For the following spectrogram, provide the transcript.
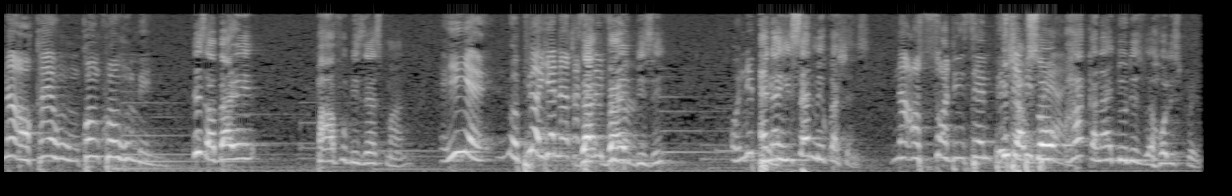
na ɔkae hom kɔnkrɔn homa mu This is a very powerful businessman, eyi yɛ obi a ɔyɛ n'ankasa very, ne very busy. oni And then he sent me questions. na ɔsɔde nsɛmbisa Bishop, bi so how can I do this with the Holy Spirit?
